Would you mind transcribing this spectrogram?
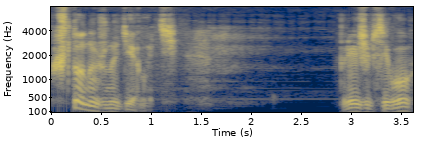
Что нужно делать? Прежде всего,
